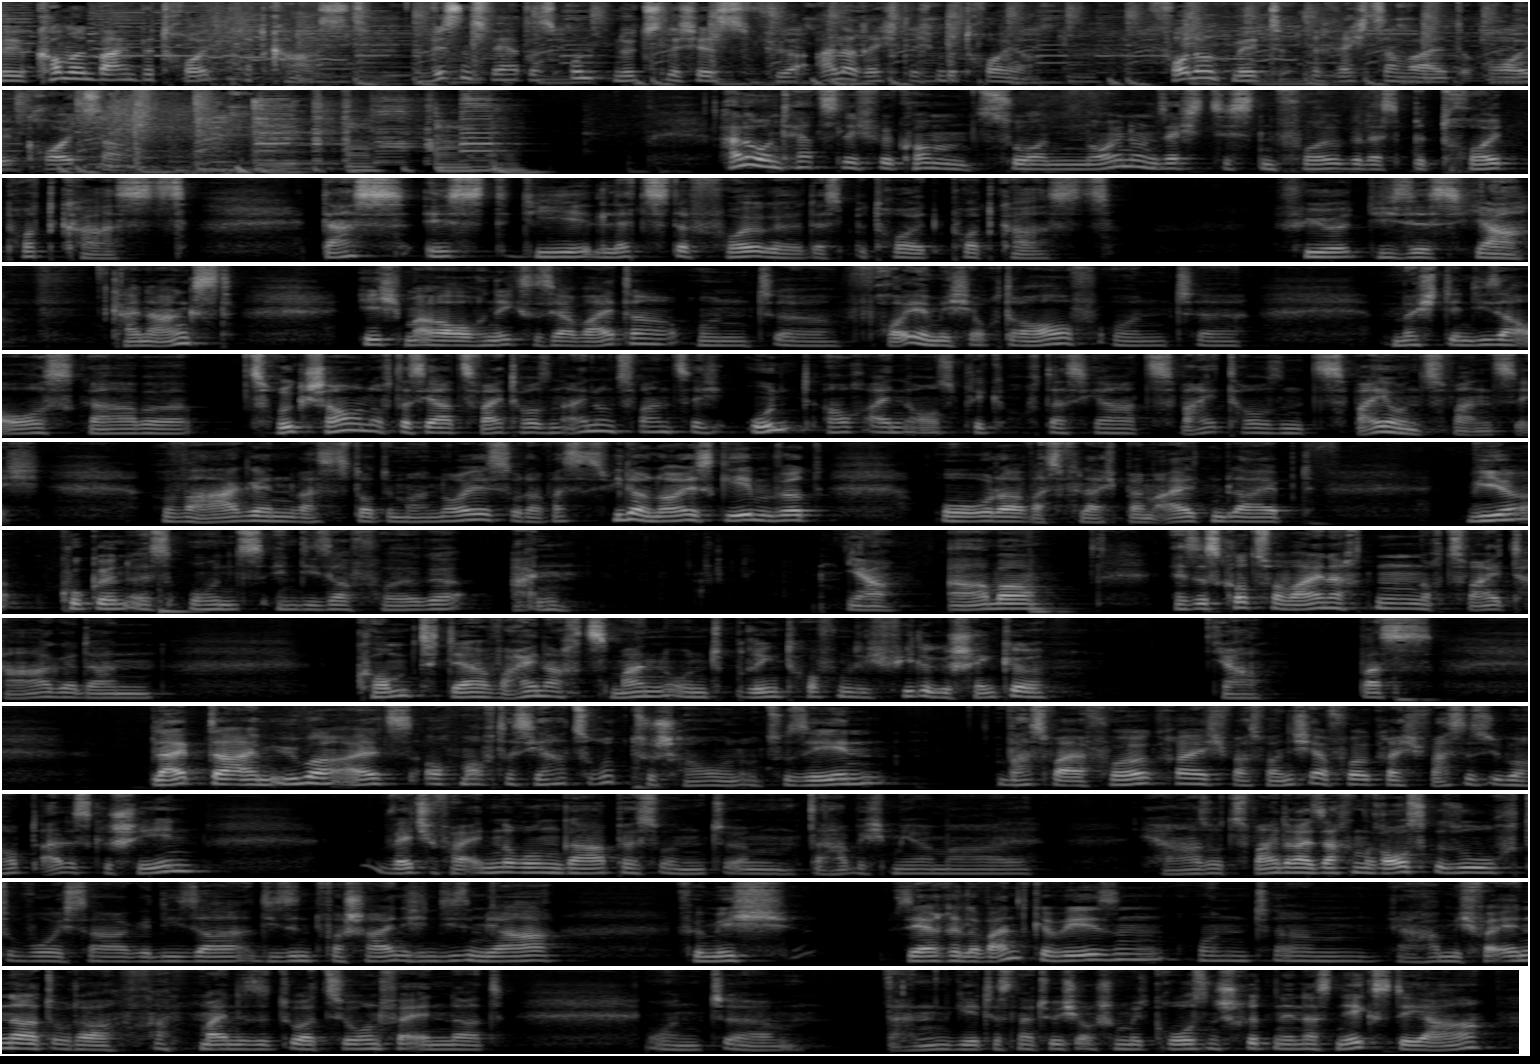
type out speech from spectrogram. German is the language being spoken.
Willkommen beim Betreut Podcast. Wissenswertes und Nützliches für alle rechtlichen Betreuer. Von und mit Rechtsanwalt Roy Kreuzer. Hallo und herzlich willkommen zur 69. Folge des Betreut Podcasts. Das ist die letzte Folge des Betreut Podcasts für dieses Jahr. Keine Angst, ich mache auch nächstes Jahr weiter und äh, freue mich auch drauf und äh, möchte in dieser Ausgabe zurückschauen auf das Jahr 2021 und auch einen Ausblick auf das Jahr 2022 wagen, was es dort immer Neues oder was es wieder Neues geben wird oder was vielleicht beim Alten bleibt. Wir gucken es uns in dieser Folge an. Ja, aber es ist kurz vor Weihnachten, noch zwei Tage, dann kommt der Weihnachtsmann und bringt hoffentlich viele Geschenke. Ja, was bleibt da einem über, als auch mal auf das Jahr zurückzuschauen und zu sehen, was war erfolgreich, was war nicht erfolgreich, was ist überhaupt alles geschehen, welche Veränderungen gab es und ähm, da habe ich mir mal ja so zwei, drei Sachen rausgesucht, wo ich sage, dieser, die sind wahrscheinlich in diesem Jahr für mich sehr relevant gewesen und ähm, ja, haben mich verändert oder haben meine Situation verändert. Und ähm, dann geht es natürlich auch schon mit großen Schritten in das nächste Jahr,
